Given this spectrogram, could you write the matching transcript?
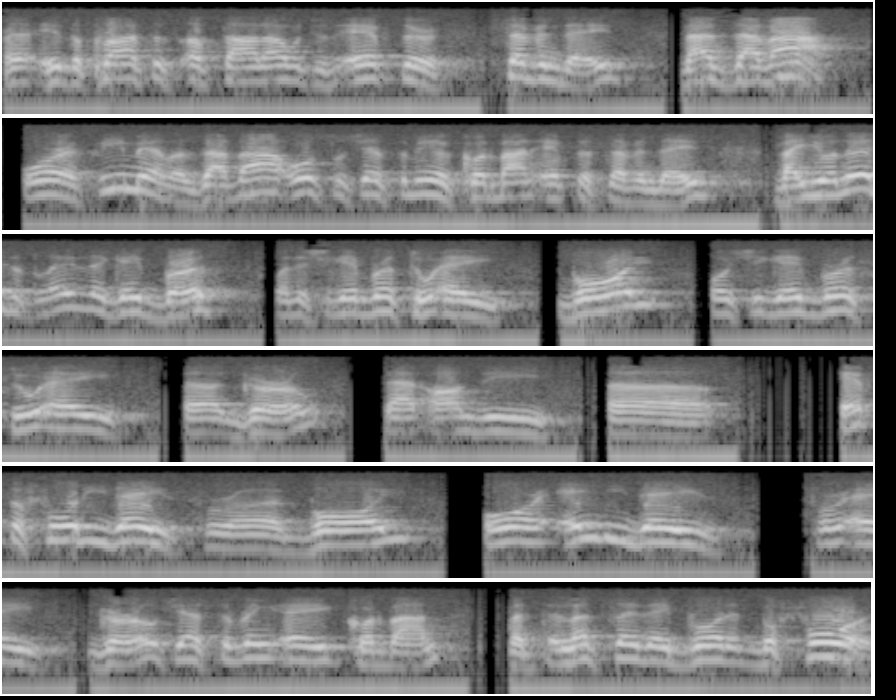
uh, the process of tara, which is after seven days. That's zava, or a female, a zava, also she has to bring a korban after seven days. Vayoled, the lady that gave birth, whether she gave birth to a boy or she gave birth to a uh, girl, that on the uh, after 40 days for a boy or 80 days for a girl, she has to bring a korban. But let's say they brought it before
